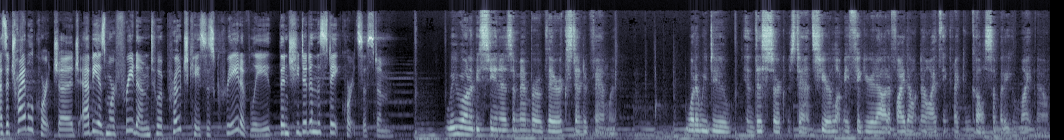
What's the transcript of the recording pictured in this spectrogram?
As a tribal court judge, Abby has more freedom to approach cases creatively than she did in the state court system. We want to be seen as a member of their extended family. What do we do in this circumstance? Here, let me figure it out. If I don't know, I think I can call somebody who might know.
